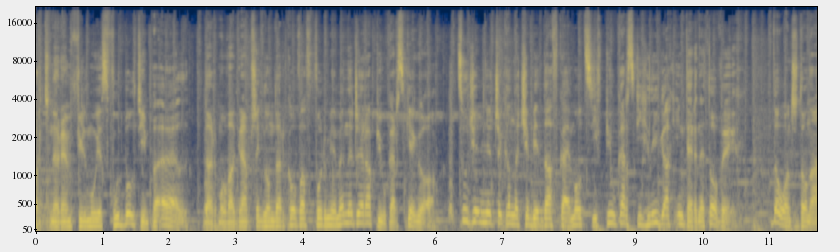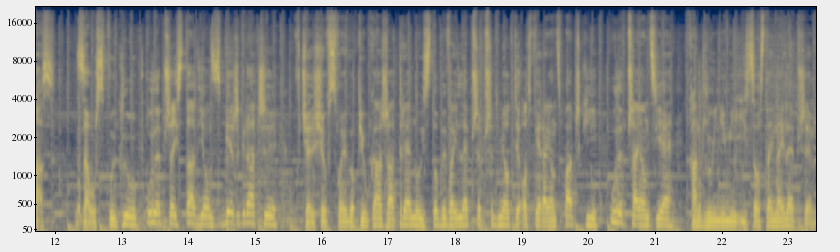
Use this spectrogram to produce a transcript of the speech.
Partnerem filmu jest footballteam.pl. Darmowa gra przeglądarkowa w formie menedżera piłkarskiego. Codziennie czeka na Ciebie dawka emocji w piłkarskich ligach internetowych. Dołącz do nas. Załóż swój klub, ulepszaj stadion, zbierz graczy, wciel się w swojego piłkarza, trenuj, zdobywaj lepsze przedmioty otwierając paczki, ulepszając je, handluj nimi i zostań najlepszym.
